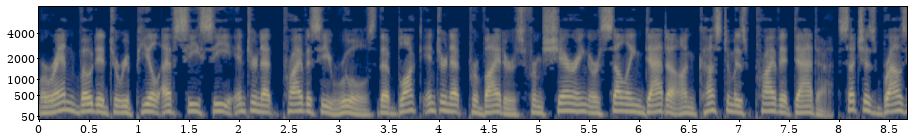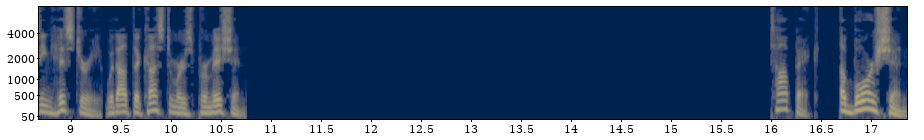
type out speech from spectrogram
Moran voted to repeal FCC Internet privacy rules that blocked Internet providers from sharing or selling data on customers' private data such as browsing history without the customer's permission. Abortion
